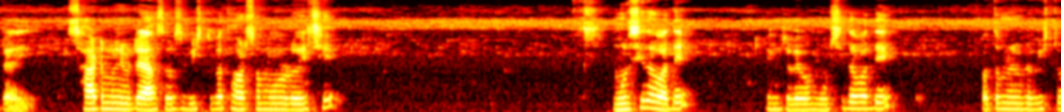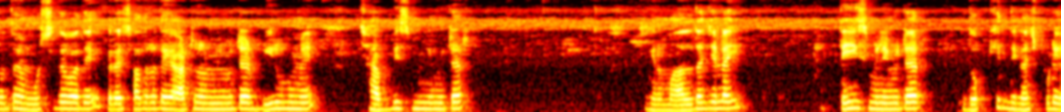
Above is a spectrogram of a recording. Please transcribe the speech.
প্রায় ষাট মিলিমিটার আশেপাশে বৃষ্টিপাত হওয়ার সম্ভাবনা রয়েছে। মুর্শিদাবাদে চলে যাব মুর্শিদাবাদে কত মিলিমিটার বৃষ্টিপাত হবে মুর্শিদাবাদে, প্রায় সতেরো থেকে আঠেরো মিলিমিটার বীরভূমে, ছাব্বিশ মিলিমিটার। এখানে মালদা জেলায় তেইশ মিলিমিটার, দক্ষিণ দিনাজপুরে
